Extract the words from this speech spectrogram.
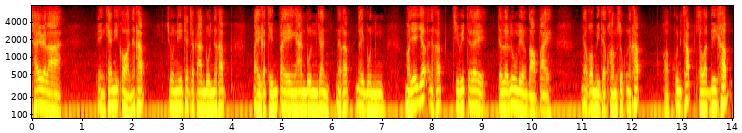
ใช้เวลาเพียงแค่นี้ก่อนนะครับ ช่วงนี้เทศกาลบุญนะครับ ไปกระถินไปงานบุญกันนะครับ ได้บุญมาเยอะๆนะครับ ชีวิตจะได้เจริญรุ่งเรืองต่อไป แล้วก็มีแต่ความสุขนะครับ ขอบคุณครับ สวัสดีครับ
